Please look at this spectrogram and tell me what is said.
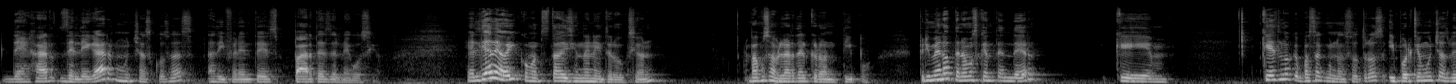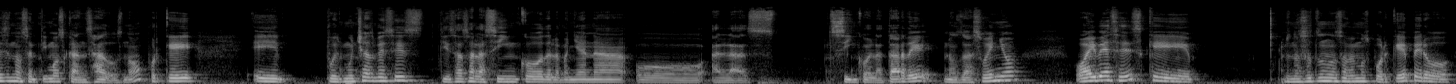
dejar delegar muchas cosas a diferentes partes del negocio. El día de hoy, como te estaba diciendo en la introducción, vamos a hablar del cronotipo. Primero tenemos que entender que qué es lo que pasa con nosotros y por qué muchas veces nos sentimos cansados, ¿no? Porque eh, pues muchas veces quizás a las 5 de la mañana o a las 5 de la tarde nos da sueño o hay veces que pues nosotros no sabemos por qué, pero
